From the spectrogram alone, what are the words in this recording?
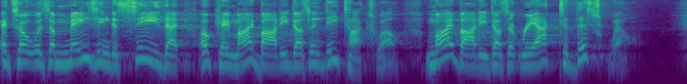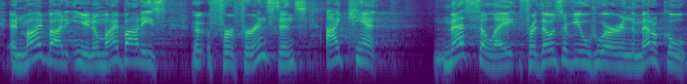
And so it was amazing to see that, okay, my body doesn't detox well. My body doesn't react to this well. And my body, you know, my body's, for, for instance, I can't Methylate, for those of you who are in the medical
